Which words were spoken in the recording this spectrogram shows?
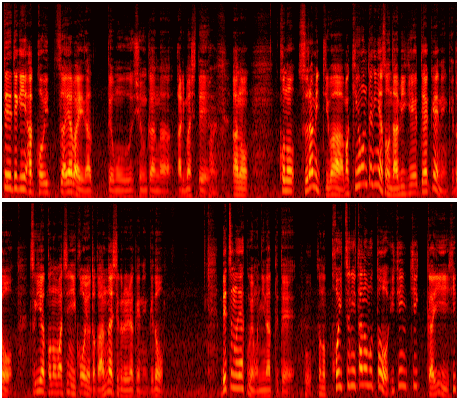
定的にあこいつはやばいなって思う瞬間がありまして、はい。あのこのスラ道は、まあ、基本的にはそのナビゲート役やねんけど次はこの町に行こうよとか案内してくれる役やねんけど別の役目も担っててそのこいつに頼むと1日1回ヒッ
